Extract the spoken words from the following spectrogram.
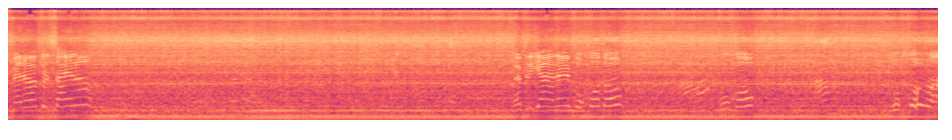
Okay naman pero sa'yo no? May bligyan na yung buko to? Buko? Buko ba?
